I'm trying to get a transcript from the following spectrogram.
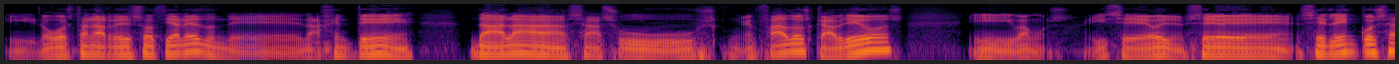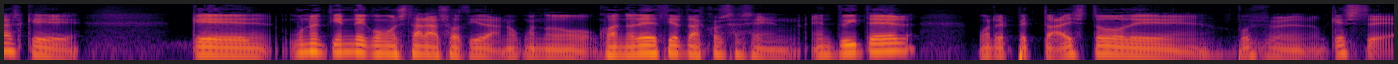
y luego están las redes sociales donde la gente da alas a sus enfados, cabreos y vamos, y se, se, se leen cosas que, que uno entiende cómo está la sociedad, ¿no? Cuando, cuando lee ciertas cosas en, en Twitter con respecto a esto de, pues, eh, que es, eh,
